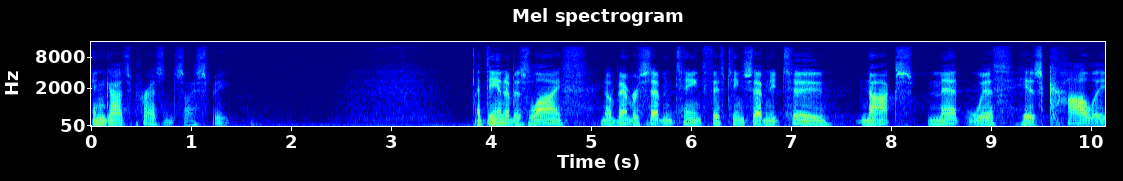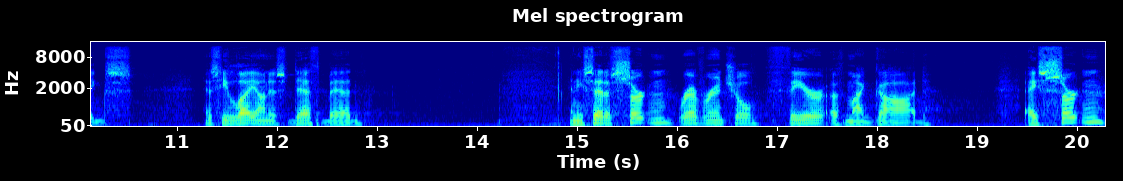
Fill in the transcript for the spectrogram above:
In God's presence I speak. At the end of his life, November 17, 1572, Knox met with his colleagues as he lay on his deathbed. And he said, A certain reverential fear of my God, a certain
